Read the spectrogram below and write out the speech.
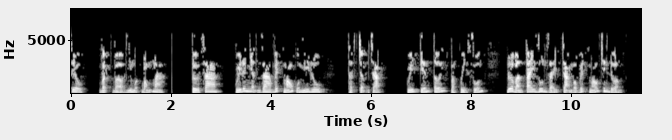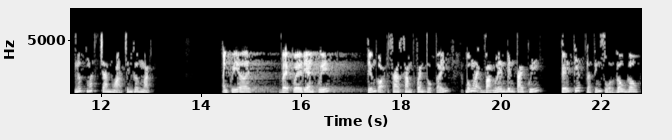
siêu, vật vờ như một bóng ma. Từ xa, Quý đã nhận ra vết máu của Milu, thật chậm chạp. Quý tiến tới và quỳ xuống, đưa bàn tay run rẩy chạm vào vết máu trên đường, nước mắt chan hòa trên gương mặt. Anh Quý ơi, về quê đi anh Quý. Tiếng gọi xa xăm quen thuộc ấy bỗng lại vẳng lên bên tai Quý, kế tiếp là tiếng rủa gâu gâu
